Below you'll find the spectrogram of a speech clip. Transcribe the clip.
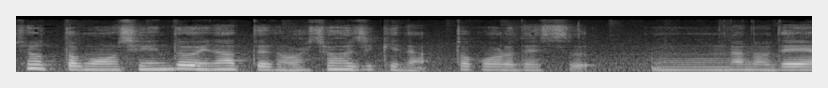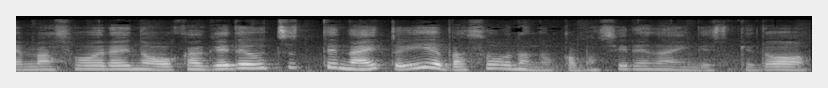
ちょっともうしんどいなっていうのが正直なところです。うんなので、まあ、それのおかげで移ってないといえばそうなのかもしれないんですけど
